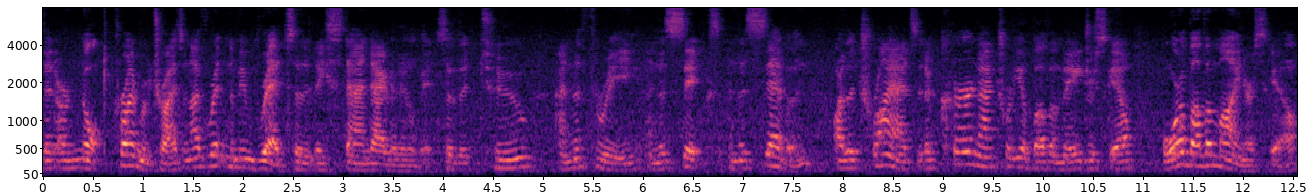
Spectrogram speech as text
that are not primary triads, and I've written them in red so that they stand out a little bit. So the 2 and the 3 and the 6 and the 7 are the triads that occur naturally above a major scale or above a minor scale,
